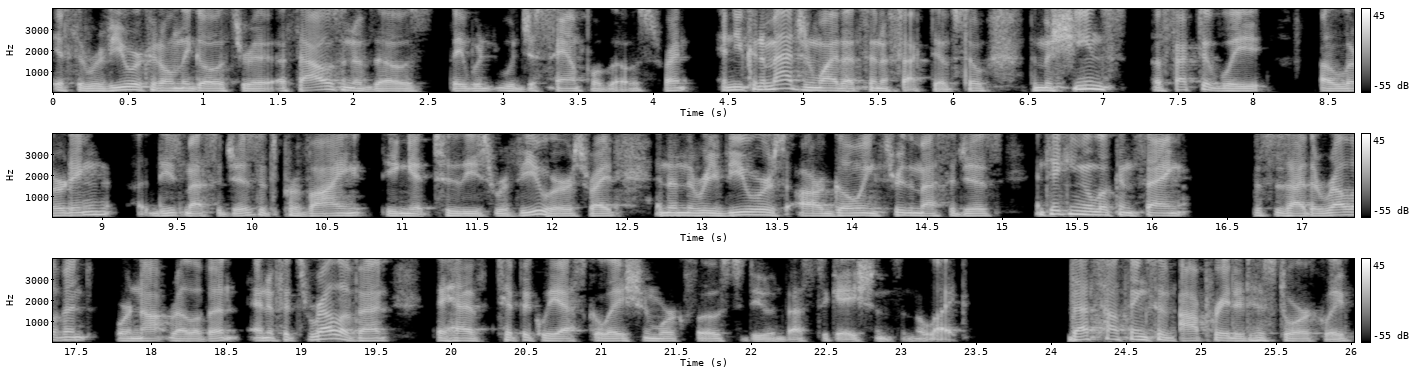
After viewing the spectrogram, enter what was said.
if the reviewer could only go through a thousand of those, they would, would just sample those, right? And you can imagine why that's ineffective. So the machines effectively alerting uh, these messages. It's providing it to these reviewers right? And then the reviewers are going through the messages and taking a look and saying this is either relevant or not relevant. And if it's relevant they have typically escalation workflows to do investigations and the like. That's how things have operated historically.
